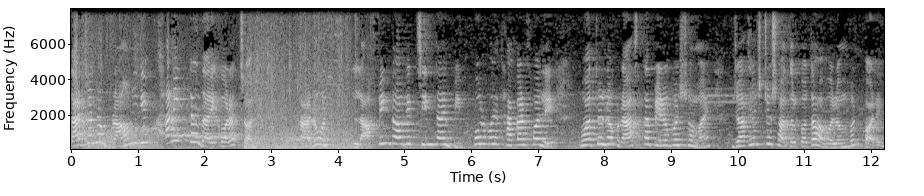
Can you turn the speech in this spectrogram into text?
তার জন্য ব্রাউনিকে খানিকটা দায়ী করা চলে। কারণ লাফিং ডগের চিন্তায় বিভোর হয়ে থাকার ফলে ভদ্রলোক রাস্তা পেরোবার সময় যথেষ্ট সতর্কতা অবলম্বন করেন।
